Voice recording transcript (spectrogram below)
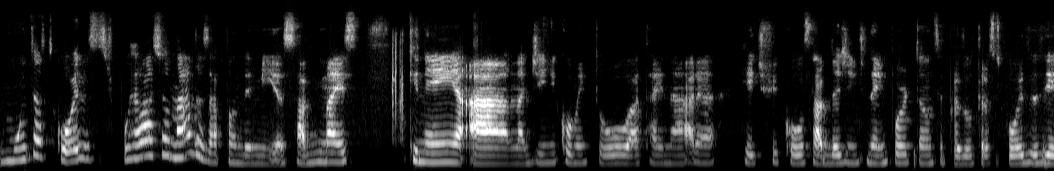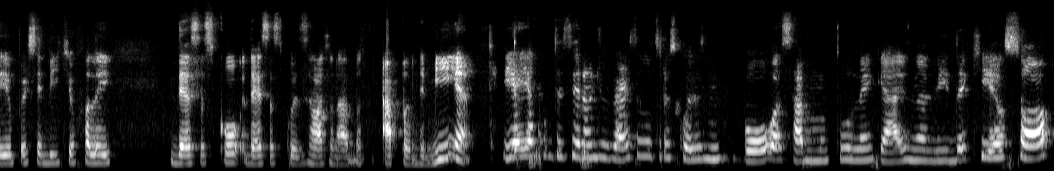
muitas coisas, tipo, relacionadas à pandemia, sabe? Mas que nem a Nadine comentou, a Tainara retificou, sabe, da gente dar importância para as outras coisas, e aí eu percebi que eu falei dessas, co dessas coisas relacionadas à pandemia, e aí aconteceram diversas outras coisas muito boas, sabe? Muito legais na vida que eu só.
